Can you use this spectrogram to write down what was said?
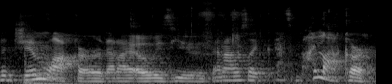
the gym locker that I always use, and I was like, "That's my locker."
